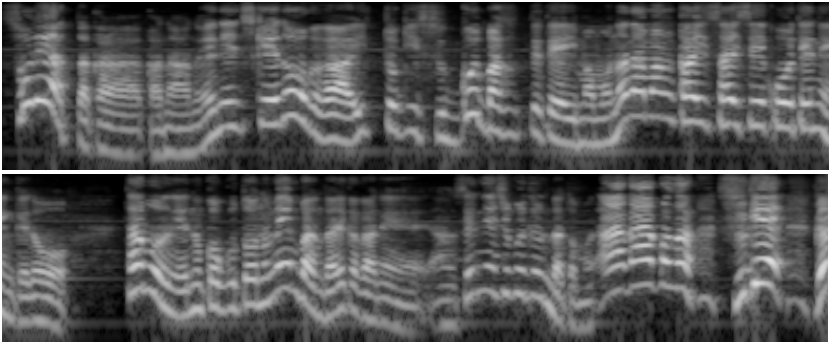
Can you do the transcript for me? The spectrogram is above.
それやったからかな、あの NHK 動画が一時すっごいバズってて、今もう7万回再生超えてんねんけど、多分 N 国党のメンバーの誰かがね、あの宣伝してくれてるんだと思う。あー、ガーコさんすげえ！ガ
